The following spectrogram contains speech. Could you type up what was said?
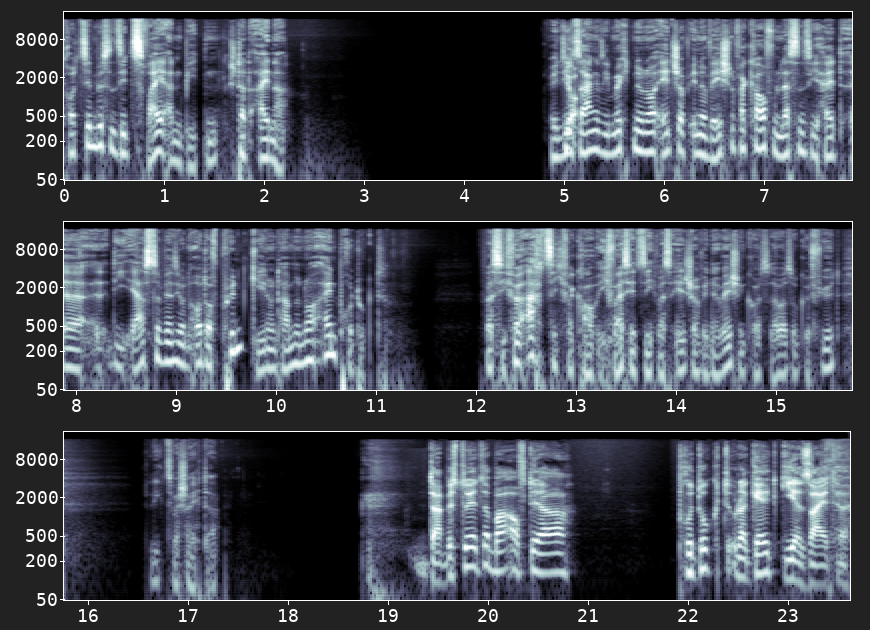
Trotzdem müssen sie zwei anbieten, statt einer. Wenn Sie Ja. sagen, Sie möchten nur noch Age of Innovation verkaufen, lassen Sie halt äh, die erste Version out of print gehen und haben nur noch ein Produkt. Was Sie für 80 verkaufen. Ich weiß jetzt nicht, was Age of Innovation kostet, aber so gefühlt liegt es wahrscheinlich da. Da bist du jetzt aber auf der Produkt- oder Geldgier-Seite.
